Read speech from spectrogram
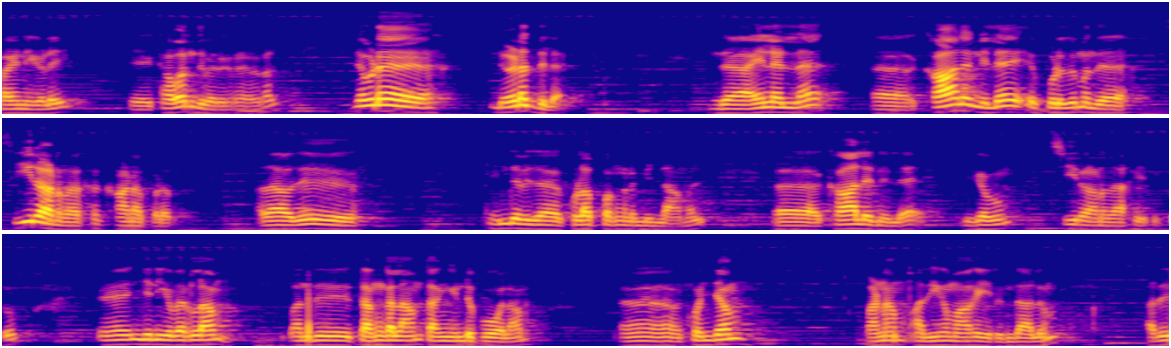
பயணிகளை கவர்ந்து வருகிறார்கள். இதை விட இந்த இடத்துல இந்த ஐலண்டில் காலநிலை எப்பொழுதும் அந்த சீரானதாக காணப்படும். அதாவது எந்தவித குழப்பங்களும் இல்லாமல் காலநிலை மிகவும் சீரானதாக இருக்கும். இங்கே நீங்கள் வரலாம் வந்து தங்கலாம் தங்கிட்டு போகலாம். கொஞ்சம் பணம் அதிகமாக இருந்தாலும் அது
